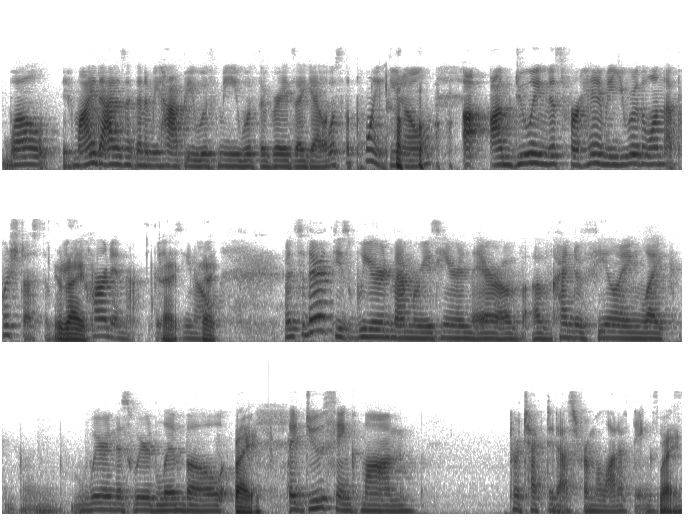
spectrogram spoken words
well, if my dad isn't going to be happy with me with the grades I get, what's the point? You know, I, I'm doing this for him, and you were the one that pushed us really Right. hard in that space. Right, You know. right. And so there are these weird memories here and there of, of kind of feeling like we're in this weird limbo. right, I do think mom protected us from a lot of things. right.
